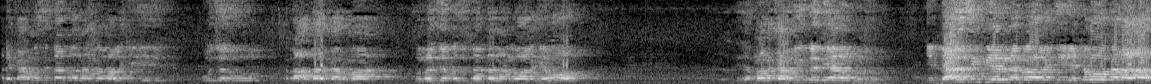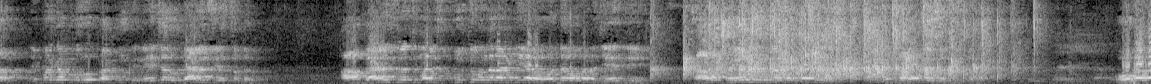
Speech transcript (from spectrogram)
అంటే కర్మ సిద్ధాంతాన్ని అన్న వాళ్ళకి పూజలు రాత కర్మ పునర్జన్మ సిద్ధాంతాలు అన్న వాళ్ళకేమో మన కర్మ యుద్ధ అనుకుంటారు ఈ బ్యాలెన్సింగ్ థియరీ నమ్మే వాళ్ళకి ఎక్కడో ఒక ఎప్పటికప్పుడు ప్రకృతి నేచర్ బ్యాలెన్స్ చేస్తుంటారు ఆ బ్యాలెన్స్ నుంచి మళ్ళీ స్ఫూర్తి పొందడానికి ఇలా వడ్డ ఒక జయంతి చాలా ప్రయోజనం నేను బలంగా విశ్వసిస్తున్నాను ఓబన్న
